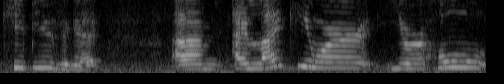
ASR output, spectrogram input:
Keep using it. Um, I like your your whole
